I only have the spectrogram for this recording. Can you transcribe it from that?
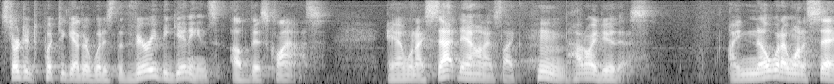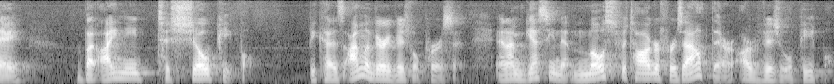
started to put together what is the very beginnings of this class. And when I sat down, I was like, hmm, how do I do this? I know what I want to say, but I need to show people because I'm a very visual person. And I'm guessing that most photographers out there are visual people.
